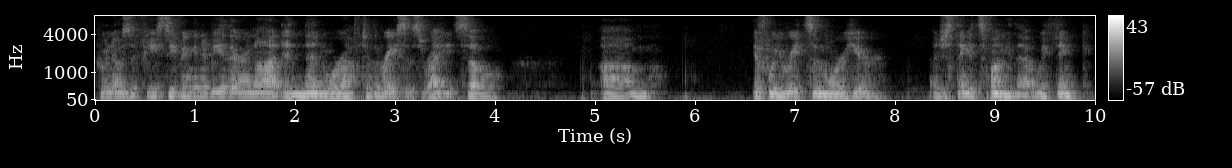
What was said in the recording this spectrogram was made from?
who knows if he's even going to be there or not, and then we're off to the races, right? So, um, if we read some more here, I just think it's funny that we think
